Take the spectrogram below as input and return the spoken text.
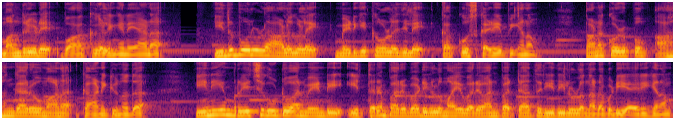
മന്ത്രിയുടെ വാക്കുകൾ ഇങ്ങനെയാണ്. ഇതുപോലുള്ള ആളുകളെ മെഡിക്കൽ കോളേജിലെ കക്കൂസ് കഴിയിപ്പിക്കണം. പണക്കൊഴുപ്പും അഹങ്കാരവുമാണ് കാണിക്കുന്നത്. ഇനിയും റീച്ച് കൂട്ടുവാൻ വേണ്ടി ഇത്തരം പരിപാടികളുമായി വരുവാൻ പറ്റാത്ത രീതിയിലുള്ള നടപടിയായിരിക്കണം.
